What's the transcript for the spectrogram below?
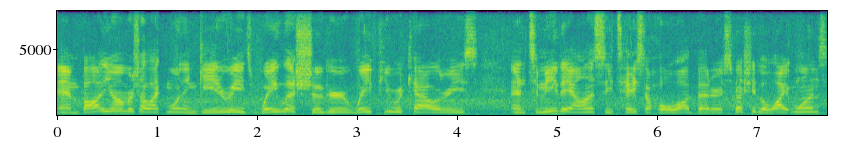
and body armors I like more than Gatorades, way less sugar, way fewer calories and to me, they honestly taste a whole lot better, especially the light ones.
